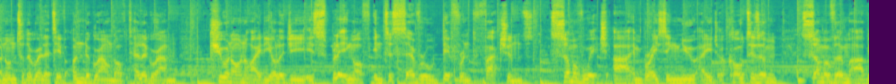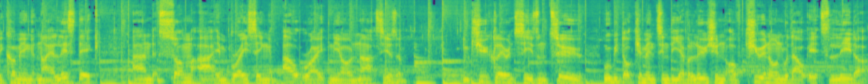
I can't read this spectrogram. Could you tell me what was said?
and onto the relative underground of Telegram, QAnon ideology is splitting off into several different factions, some of which are embracing New Age occultism, some of them are becoming nihilistic, and some are embracing outright neo Nazism. In Q Clearance Season 2, we'll be documenting the evolution of QAnon without its leader.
